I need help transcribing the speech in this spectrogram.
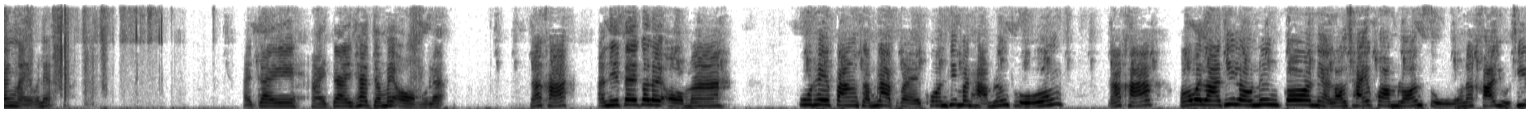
ทางไหนวะเนี่ย หายใจหายใจแทบจะไม่ออกอยู่แล้วนะคะ อันนี้เต้ก็เลยออกมา พูดให้ฟังสำหรับหลายคนที่มาถามเรื่องถุงนะคะ เพราะเวลาที่เรานึ่งก้อนเนี่ย เราใช้ความร้อนสูงนะคะ อยู่ที่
